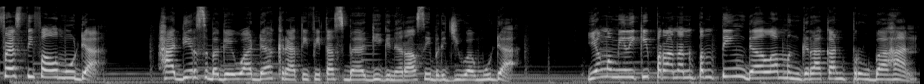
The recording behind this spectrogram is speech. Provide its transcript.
Festival Muda hadir sebagai wadah kreativitas bagi generasi berjiwa muda yang memiliki peranan penting dalam menggerakkan perubahan.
